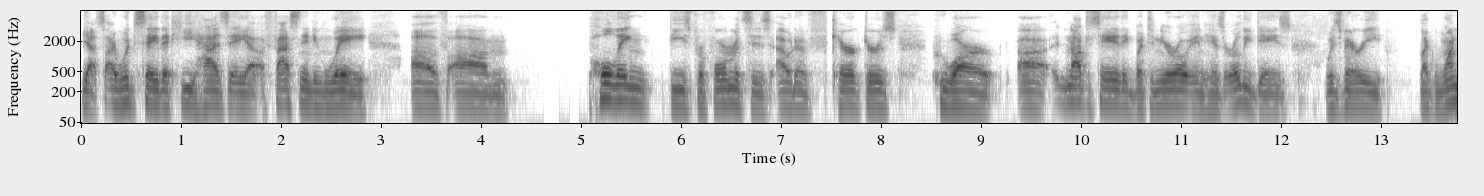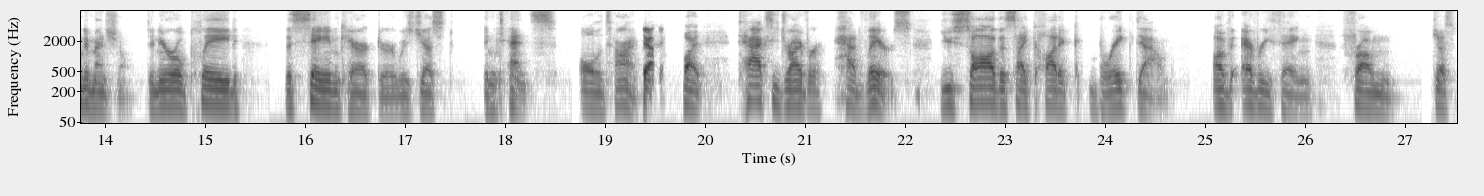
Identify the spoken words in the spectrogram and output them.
yes, I would say that he has a, uh fascinating way of um, pulling these performances out of characters who are uh, not to say anything, but De Niro in his early days was very like one dimensional. De Niro played the same character; it was just intense all the time. Yeah. but Taxi Driver had layers. You saw the psychotic breakdown of everything from just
